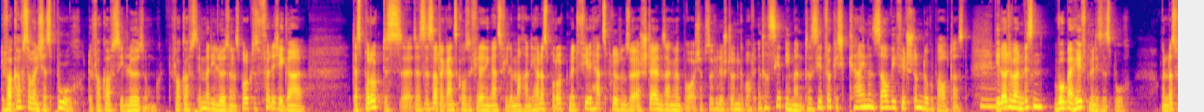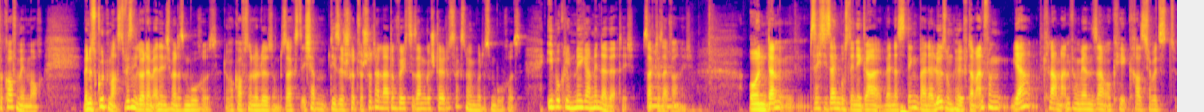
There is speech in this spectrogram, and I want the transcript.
Du verkaufst aber nicht das Buch, du verkaufst die Lösung. Du verkaufst immer die Lösung. Das Produkt ist völlig egal. Das Produkt ist, äh, das ist auch der ganz große Fehler, den ganz viele machen. Die haben das Produkt mit viel Herzblut und so erstellt und sagen, boah, ich habe so viele Stunden gebraucht. Interessiert niemand. Interessiert wirklich keine Sau, wie viele Stunden du gebraucht hast. Mhm. Die Leute wollen wissen, wobei hilft mir dieses Buch. Und das verkaufen wir eben auch. Wenn du es gut machst, wissen die Leute am Ende nicht mal, dass ein Buch ist. Du verkaufst nur eine Lösung. Du sagst, ich habe diese Schritt-für-Schritt-Anleitung für dich zusammengestellt, du sagst mir, wo das ein Buch ist. E-Book klingt mega minderwertig. Sag mhm. das einfach nicht. Und dann 60 Seiten Buch ist denen egal. Wenn das Ding bei der Lösung hilft, am Anfang, ja, klar, am Anfang werden sie sagen, okay, krass, ich habe jetzt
